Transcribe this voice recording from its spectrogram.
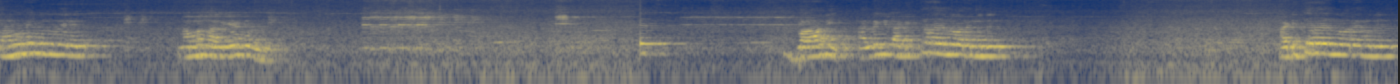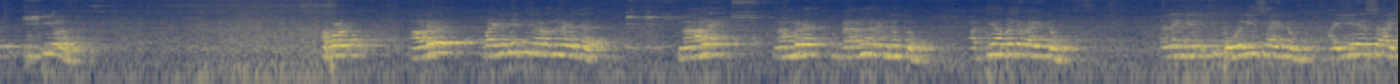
സമൂഹം എന്ന നിലയിൽ നമ്മൾ നൽകേണ്ടതുണ്ട്. ഭാവി അല്ലെങ്കിൽ അടിത്തറ എന്ന് പറയുന്നത് അടിത്തറ എന്ന് പറയുന്നത് കുട്ടികളാണ്. അപ്പോൾ അവർ വഴിതെറ്റി നടന്നു കഴിഞ്ഞാൽ നാളെ നമ്മുടെ ഭരണരംഗത്തും അധ്യാപകരായിട്ടും അല്ലെങ്കിൽ പോലീസായിട്ടും I A S I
